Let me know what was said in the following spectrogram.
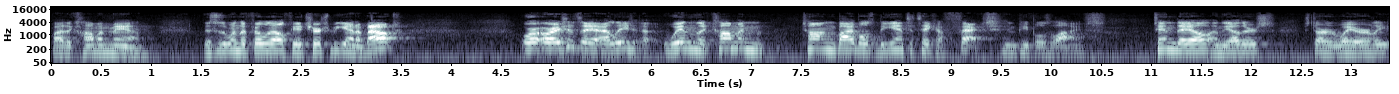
by the common man. This is when the Philadelphia church began. About, or, or I should say, at least uh, when the common tongue Bibles began to take effect in people's lives. Tyndale and the others started way early.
